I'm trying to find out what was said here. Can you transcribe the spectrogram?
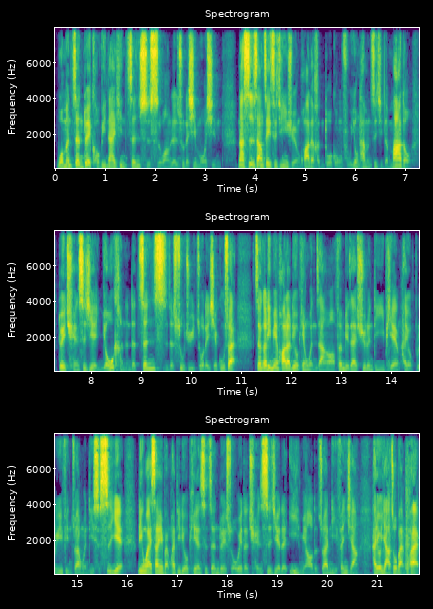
我们针对 COVID-19 真实死亡人数的新模型。那事实上，这次经济学人花了很多功夫，用他们自己的 model 对全世界有可能的真实的数据做了一些估算。整个里面花了六篇文章哦，分别在序论第一篇，还有 briefing 专文第十四页。另外，商业板块第六篇是针对所谓的全世界的疫苗的专利分享，还有亚洲板块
